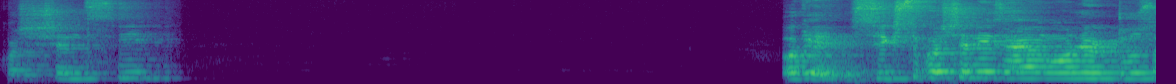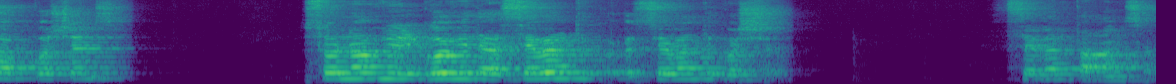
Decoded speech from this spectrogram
Question C. Okay, sixth question is having only two sub questions. So now we will go with the seventh seventh question. Seventh answer.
